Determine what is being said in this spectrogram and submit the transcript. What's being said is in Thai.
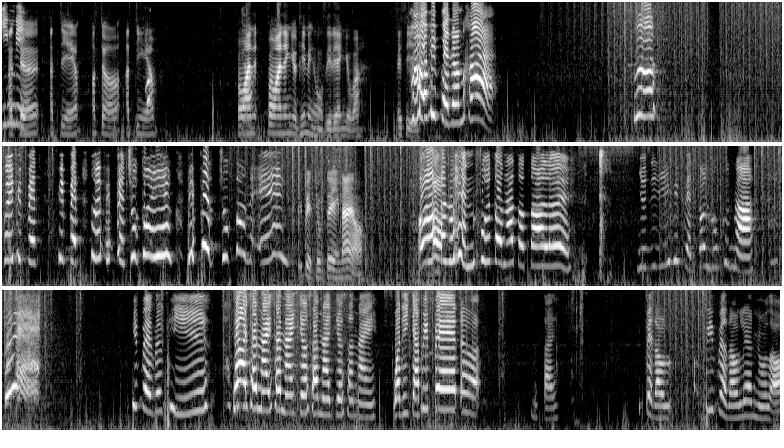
ยิงอาดิเจออาเจี๊ยบอาเจออาเจี๊ยบประมาณประมาณยังอยู่ที่หนึ่งของสีแดงอยู่ปะไอ้สี เฮ้ยพี่เป็ดโดนฆ่าเฮ้ยเฮ้ยพี่เป็ด พี่เป็ด เฮ้ยพี่เป็ดชุบตัวเอง พี่เป็ดชุบตัวเอง พี่เป็ดชุบตัวเองได้เหรอเออหนูเห็นฟื้นต่อหน้าต่อตาเลย อยู่ดีๆพี่เป็ดก็ลุกขึ้นมา พี่เป็ดเป็นผีว่ายสไนด์สไนด์เจอสไนด์เจอสไนด์สวัสดีจ้าพี่เป็ดเออหนูตายพี่เป็ดเอาพี่เป็ดเอาเลื่อนหนูเหรอ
